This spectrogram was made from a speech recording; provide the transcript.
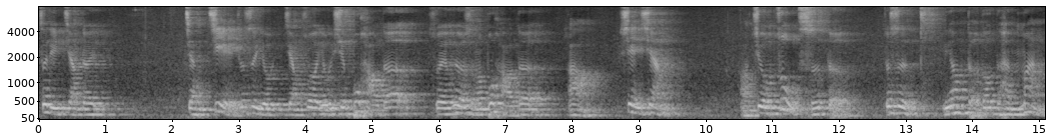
这里讲的讲戒，就是有讲说有一些不好的，所以会有什么不好的啊现象啊，久住持得，就是你要得都很慢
